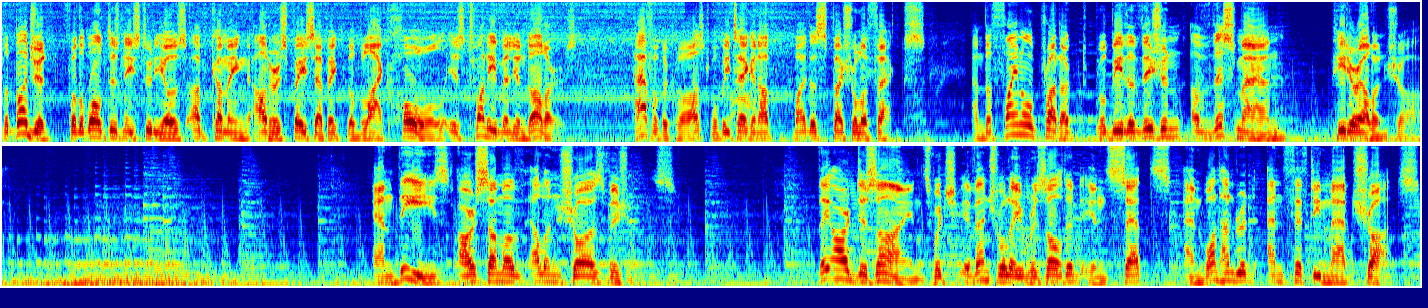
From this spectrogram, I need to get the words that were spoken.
The budget for the Walt Disney Studios' upcoming outer space epic, The Black Hole, is $20 million. Half of the cost will be taken up by the special effects. And the final product will be the vision of this man, Peter Ellenshaw. And these are some of Ellenshaw's visions. They are designs which eventually resulted in sets and 150 matte shots.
